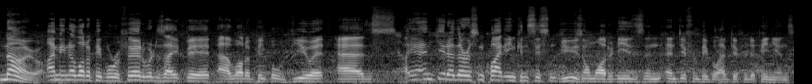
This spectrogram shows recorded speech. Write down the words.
No, I mean a lot of people refer to it as 8-bit. A lot of people view it as, and you know there are some quite inconsistent views on what it is, and, and, different people have different opinions.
